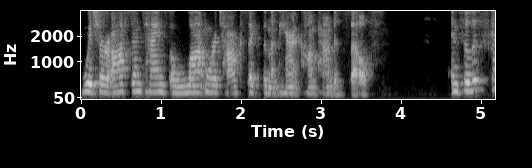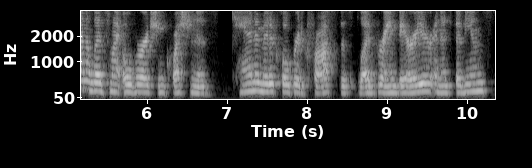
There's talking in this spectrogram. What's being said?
which are oftentimes a lot more toxic than the parent compound itself. And so this kind of led to my overarching question is, can imidacloprid cross this blood-brain barrier in amphibians?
